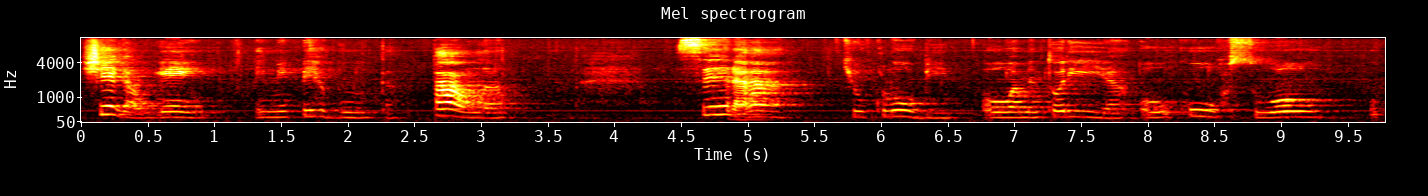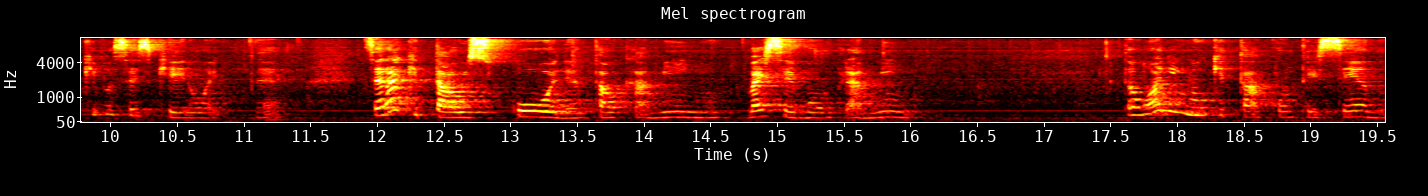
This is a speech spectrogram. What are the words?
Chega alguém e me pergunta, Paula, será que o clube, ou a mentoria, ou o curso, ou o que vocês queiram aí, né? Será que tal escolha, tal caminho vai ser bom para mim? Então, olhem no que está acontecendo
